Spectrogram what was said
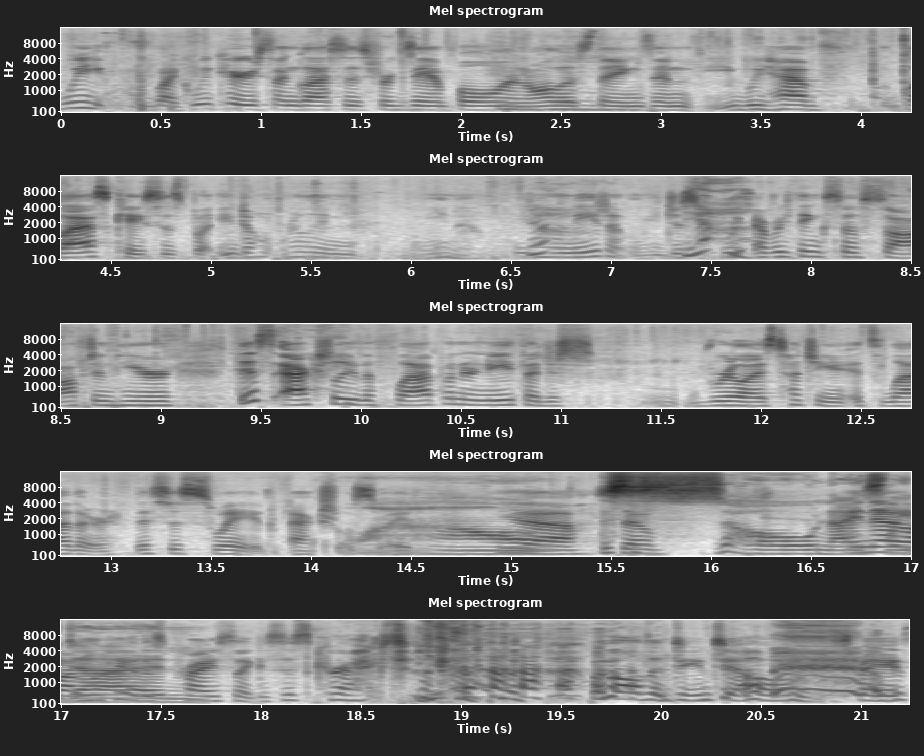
We like we carry sunglasses, for example, and all those Mm-hmm. things, and we have glass cases, but you don't really, you know, you don't need them. You just we- Yeah. everything's so soft in here. This actually, the flap underneath, I just realized touching it, it's leather. This is suede, actual suede. Wow. Yeah. This so. is so I nicely know. done. I'm looking at this price, like, is this correct? With all the detail and space.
